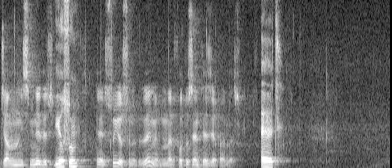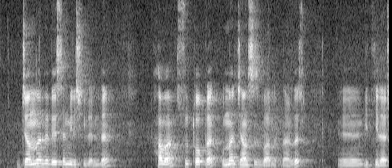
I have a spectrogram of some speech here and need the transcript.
canlının ismi nedir? Yosun. Evet, su yosunudur değil mi? Bunlar fotosentez yaparlar. Evet. Canlılar ve beslenme ilişkilerinde hava, su, toprak bunlar cansız varlıklardır. Ee, bitkiler,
